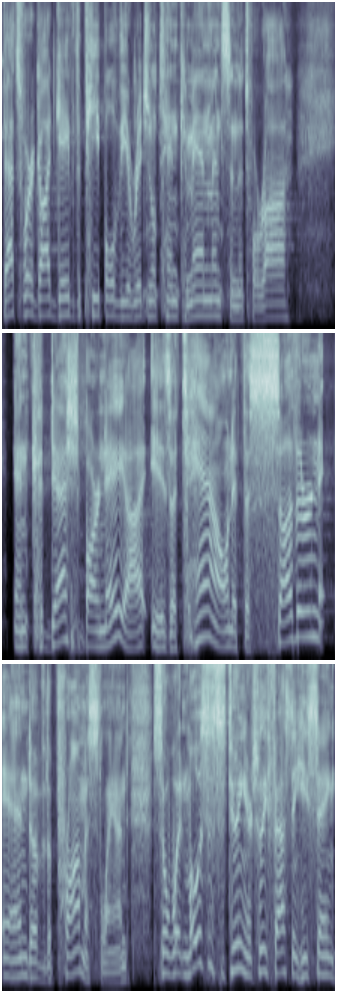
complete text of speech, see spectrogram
That's where God gave the people the original Ten Commandments and the Torah. And Kadesh Barnea is a town at the southern end of the promised land. So, what Moses is doing here, it's really fascinating. He's saying,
